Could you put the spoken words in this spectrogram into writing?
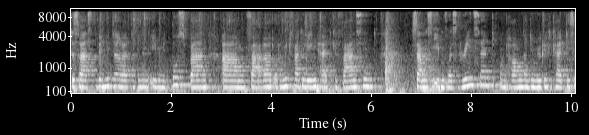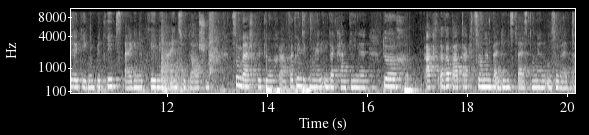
Das heißt, wenn Mitarbeiterinnen eben mit Bus, Bahn, ähm, Fahrrad oder Mitfahrgelegenheit gefahren sind, sammeln sie ebenfalls Green Cent und haben dann die Möglichkeit, diese gegen betriebseigene Prämien einzutauschen. Zum Beispiel durch äh, Vergündigungen in der Kantine, durch Rabattaktionen bei Dienstleistungen und so weiter.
